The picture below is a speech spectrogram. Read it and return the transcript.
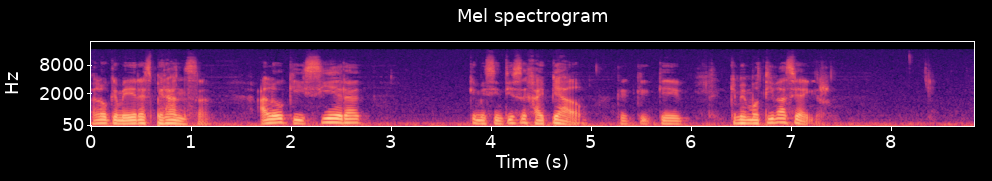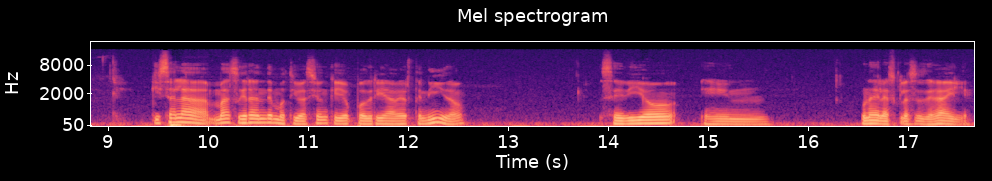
algo que me diera esperanza, algo que hiciera que me sintiese hypeado, que, que, que, me motivase a ir. Quizá la más grande motivación que yo podría haber tenido se dio en una de las clases de baile.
